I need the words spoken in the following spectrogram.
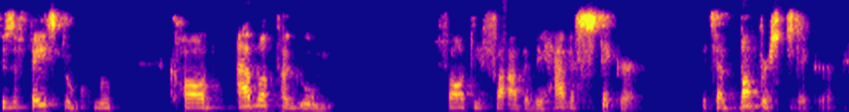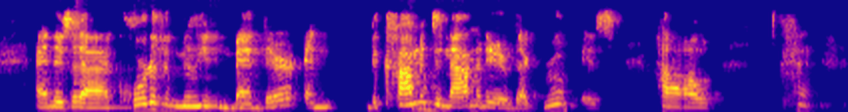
There's a Facebook group called Abba Pagum, Faulty Father. They have a sticker it's a bumper sticker. And there's a quarter of a million men there. And the common denominator of that group is how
